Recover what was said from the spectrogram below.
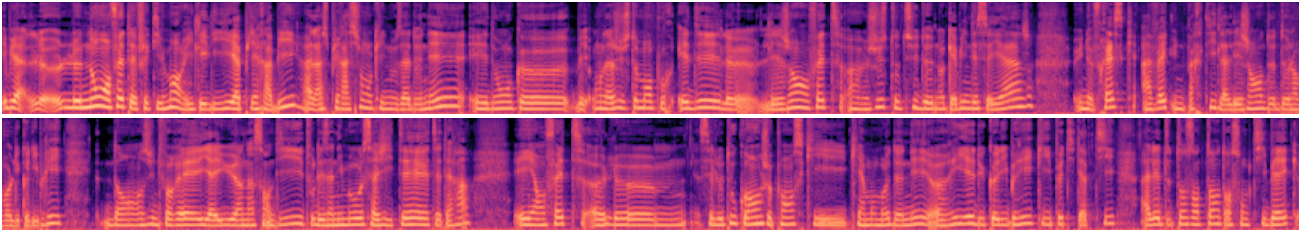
Eh bien, le, nom, en fait, effectivement, il est lié à Pierre Rabhi, à l'inspiration qu'il nous a donnée. Et donc, euh, on a justement, pour aider les gens, en fait, euh, juste au-dessus de nos cabines d'essayage, une fresque avec une partie de la légende de l'envol du colibri. Dans une forêt, il y a eu un incendie, tous les animaux s'agitaient, etc. Et en fait, euh, le, c'est le je pense, qui, qui à un moment donné, riait du colibri, qui petit à petit allait de temps en temps dans son petit bec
